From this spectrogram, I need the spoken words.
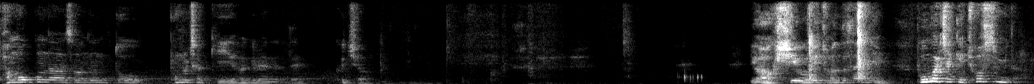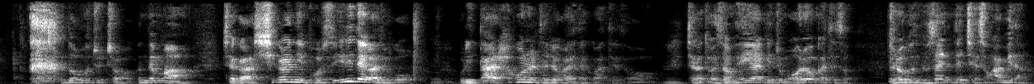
밥 먹고 나서는 또 보물찾기 하기로 했는데 그쵸? 역시 우리 전도사님 보물찾기 좋습니다. 크, 너무 좋죠. 근데 막 제가 시간이 벌써 1이 돼가지고 우리 딸 학원을 데려가야 될 것 같아서 음. 제가 더 이상 회의하기 좀 어려울 것 같아서 여러분 교사님들 죄송합니다.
